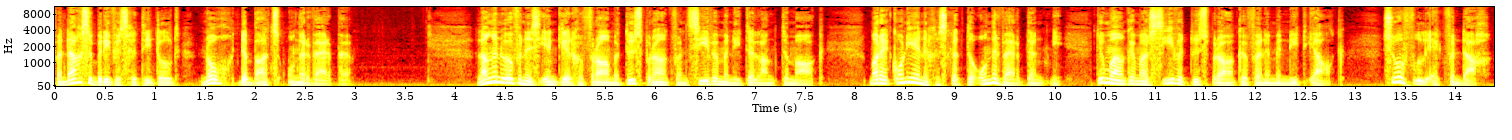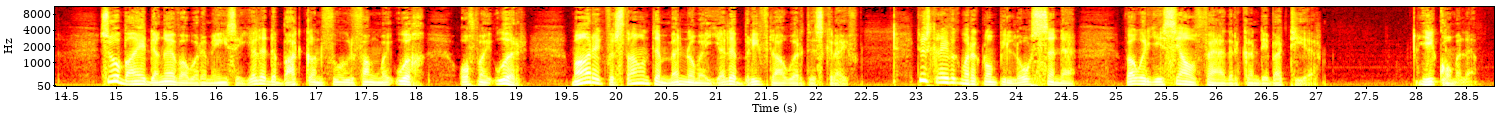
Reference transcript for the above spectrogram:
Vandag se brief is getiteld Nog debatsonderwerpe. Langehoven is een keer gevra om 'n toespraak van 7 minute lank te maak, maar hy kon nie aan 'n geskikte onderwerp dink nie. Toe maak hy maar 7 toesprake van 'n minuut elk. So voel ek vandag. So baie dinge waaroor mense hele debat kan voer vang my oog of my oor, maar ek verstaan te min om 'n hele brief daaroor te skryf. Toe skryf ek maar 'n klompie lossinne waaroor jy self verder kan debatteer. Hier kom hulle.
